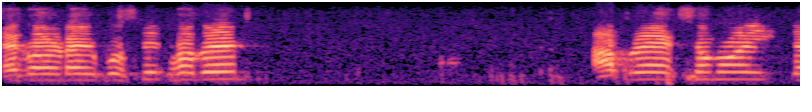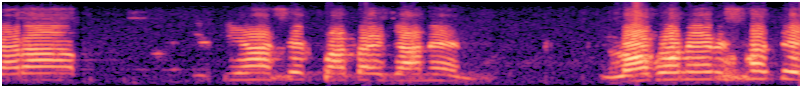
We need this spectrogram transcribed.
এগারোটায় উপস্থিত হবেন। আপনারা এক সময় যারা ইতিহাসের পাতায় জানেন, লবণের সাথে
